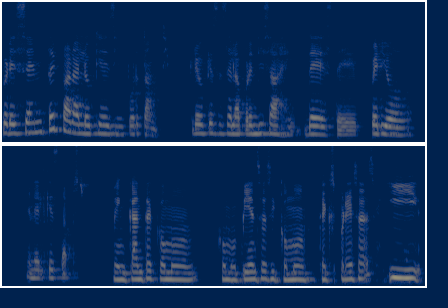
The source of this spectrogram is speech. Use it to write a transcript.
presente para lo que es importante. Creo que ese es el aprendizaje de este periodo en el que estamos. Me encanta cómo, cómo piensas y cómo te expresas. Y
